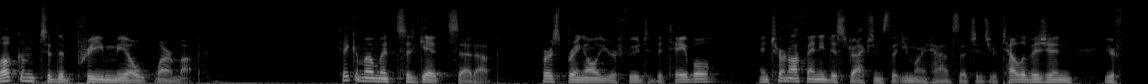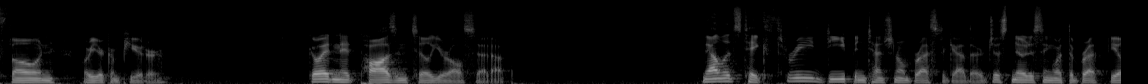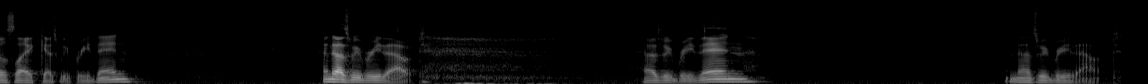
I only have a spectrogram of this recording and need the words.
Welcome to the pre meal warm up. Take a moment to get set up. First, bring all your food to the table and turn off any distractions that you might have, such as your television, your phone, or your computer. Go ahead and hit pause until you're all set up. Now let's take three deep intentional breaths together, just noticing what the breath feels like as we breathe in and as we breathe out. As we breathe in and as we breathe out.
